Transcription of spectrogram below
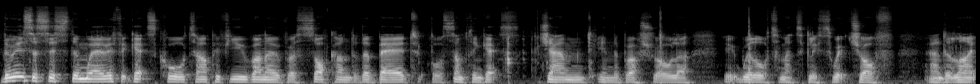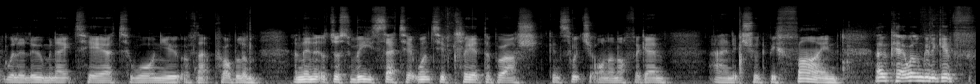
There is a system where if it gets caught up, if you run over a sock under the bed or something gets jammed in the brush roller, it will automatically switch off and a light will illuminate here to warn you of that problem. And then it'll just reset it. Once you've cleared the brush, you can switch it on and off again and it should be fine. Okay, well I'm going to give,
